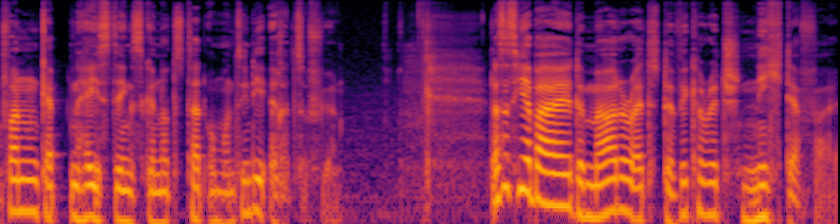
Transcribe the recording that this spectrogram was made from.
von Captain Hastings genutzt hat, um uns in die Irre zu führen. Das ist hier bei The Murder at the Vicarage nicht der Fall.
